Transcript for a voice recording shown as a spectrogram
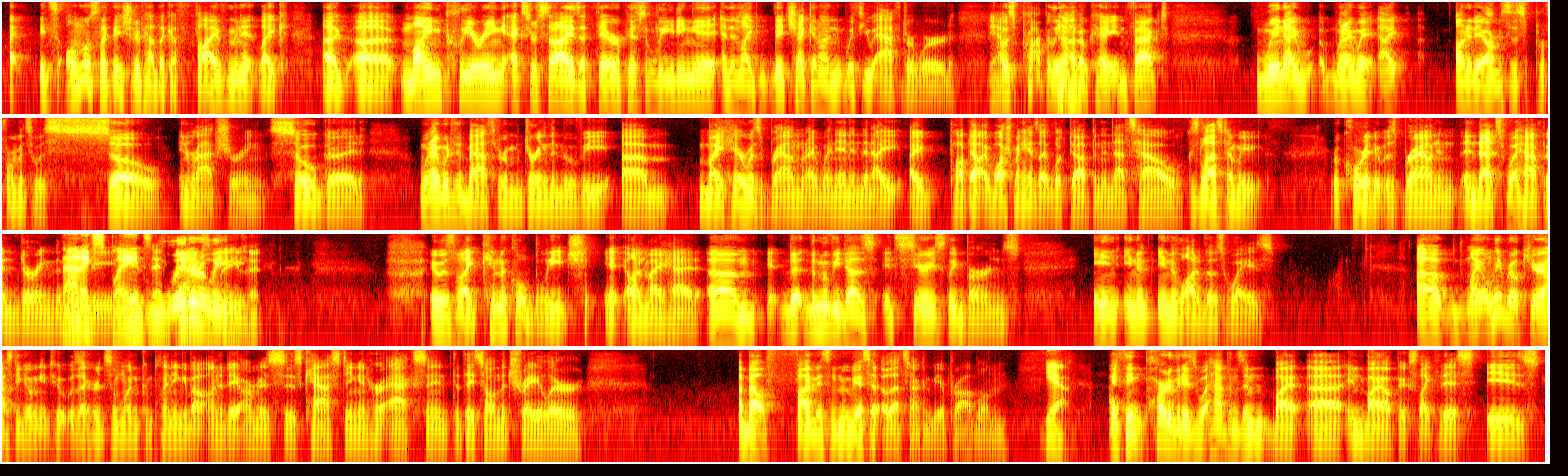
I, it's almost like they should have had like a five minute like a, a mind clearing exercise, a therapist leading it, and then like they check in on with you afterward. Yeah. I was properly not okay. In fact, when I when I went, I Ana de Armas's performance was so enrapturing, so good. When I went to the bathroom during the movie, um, my hair was brown when I went in, and then I I popped out. I washed my hands. I looked up, and then that's how. Because last time we recorded, it was brown, and and that's what happened during the movie that movie. Explains it, it. Literally, explains it. it was like chemical bleach on my head. Um, it, the the movie does it seriously burns in in a, in a lot of those ways. Uh, my only real curiosity going into it was I heard someone complaining about Ana de Armas's casting and her accent that they saw in the trailer. About five minutes in the movie, I said, "Oh, that's not going to be a problem." Yeah, I think part of it is what happens in bi- uh, in biopics like this is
